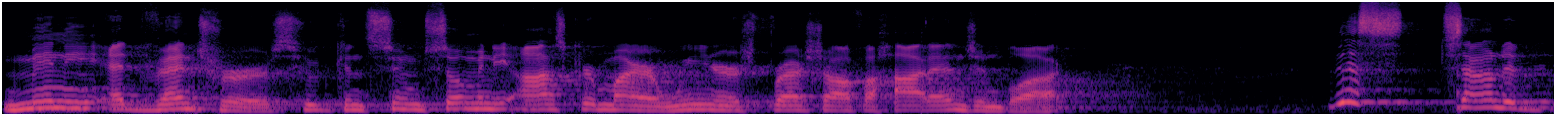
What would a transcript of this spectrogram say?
many adventurers who'd consumed so many Oscar Mayer wieners fresh off a hot engine block. This sounded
